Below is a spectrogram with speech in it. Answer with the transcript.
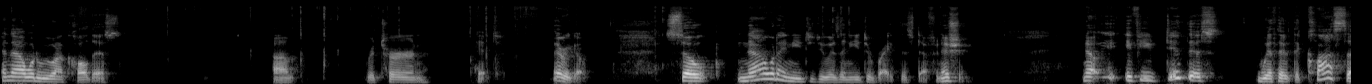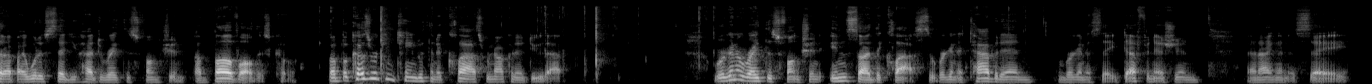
and now what do we want to call this? Um, return hit. There we go. So now what I need to do is I need to write this definition now, if you did this without the class setup, I would have said you had to write this function above all this code. But because we're contained within a class, we're not going to do that. We're going to write this function inside the class. So we're going to tab it in, and we're going to say definition, and I'm going to say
